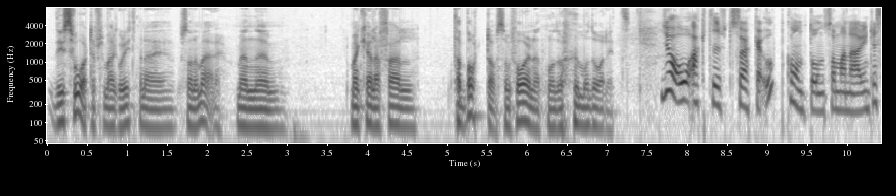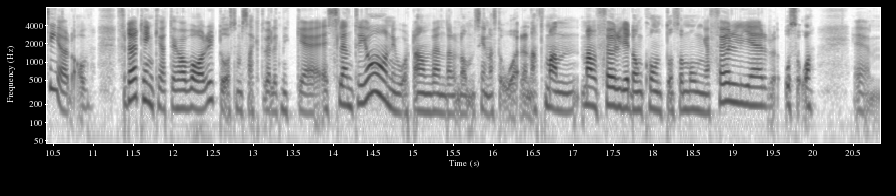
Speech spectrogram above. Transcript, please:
Det är svårt eftersom algoritmerna är som de är. Men uh, man kan i alla fall ta bort dem som får en att må, må dåligt. Ja, och aktivt söka upp konton som man är intresserad av. För där tänker jag att det har varit då som sagt väldigt mycket slentrian i vårt användande de senaste åren. Att man, man följer de konton som många följer och så. Ehm,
